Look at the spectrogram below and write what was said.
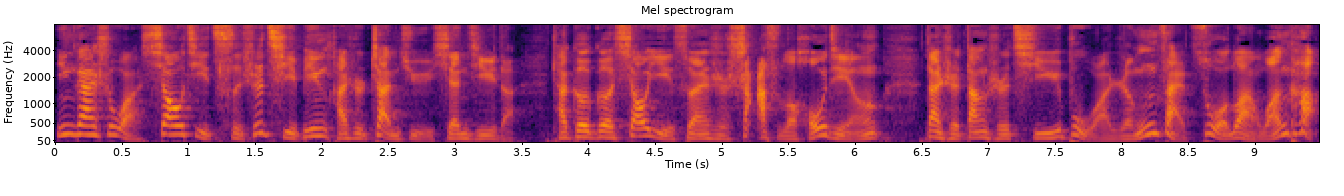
应该说啊，萧纪此时起兵还是占据先机的。他哥哥萧绎虽然是杀死了侯景，但是当时其余部啊仍在作乱顽抗。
